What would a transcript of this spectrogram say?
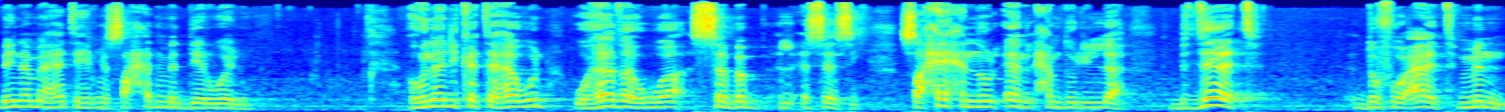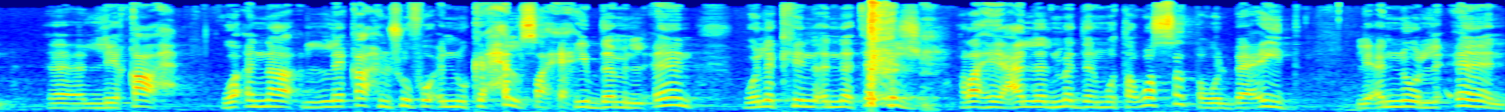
بينما هذه المصحات ما تدير والو. هنالك تهاون وهذا هو السبب الأساسي. صحيح أنه الآن الحمد لله بدأت دفعات من اللقاح وأن اللقاح نشوفه أنه كحل صحيح يبدأ من الآن ولكن النتائج راهي على المدى المتوسط والبعيد لأنه الآن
